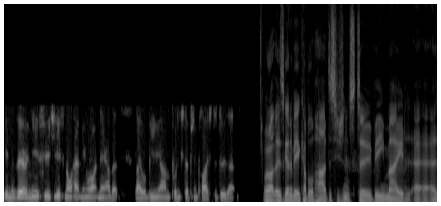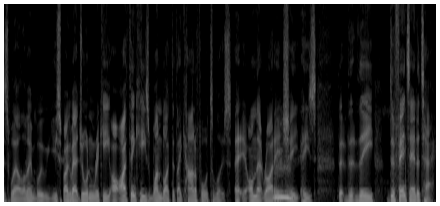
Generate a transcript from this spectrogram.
in the very near future, if not happening right now, that they will be um, putting steps in place to do that. All right, there's going to be a couple of hard decisions to be made a- as well. I mean, we, you spoke about Jordan Riki. I I think he's one bloke that they can't afford to lose. Uh, On that right edge, Mm. he, he's the, the, the defence and attack.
